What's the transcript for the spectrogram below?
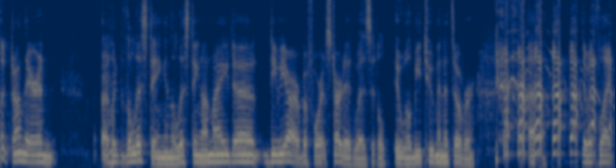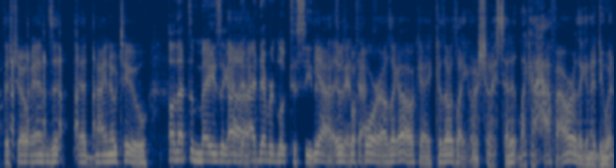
looked on there and I looked at the listing, and the listing on my uh, DVR before it started was it'll it will be two minutes over. uh, it was like the show ends at at nine oh two. Oh, that's amazing. I, Uh, I never looked to see that. Yeah, That's it was fantastic. before. I was like, oh, okay. Because I was like, oh, should I set it like a half hour? Are they going to do a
